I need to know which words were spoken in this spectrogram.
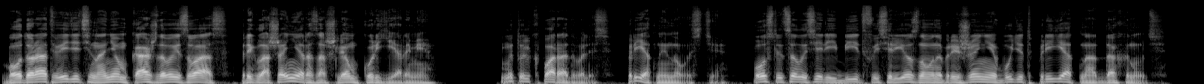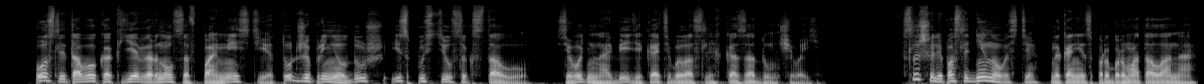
Буду рад видеть на нем каждого из вас. Приглашение разошлем курьерами. Мы только порадовались. Приятные новости. После целой серии битв и серьезного напряжения будет приятно отдохнуть. После того, как я вернулся в поместье, тут же принял душ и спустился к столу. Сегодня на обеде Катя была слегка задумчивой. «Слышали последние новости?» — наконец пробормотала она.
